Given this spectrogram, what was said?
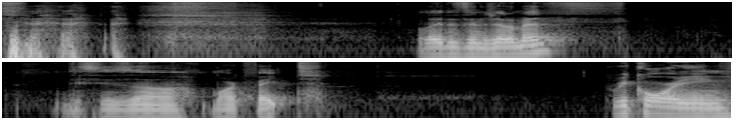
Ladies and gentlemen, this is uh, Mark Fate recording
